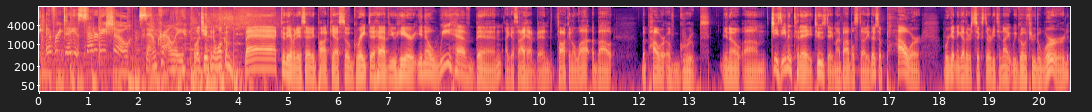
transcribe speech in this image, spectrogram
The Everyday is Saturday show, Sam Crowley. Hello, champion, and welcome back to the Everyday Saturday podcast. So great to have you here. You know, we have been, I guess I have been, talking a lot about the power of groups. You know, um, geez, even today, Tuesday, my Bible study, there's a power. We're getting together at 6:30 tonight. We go through the Word,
